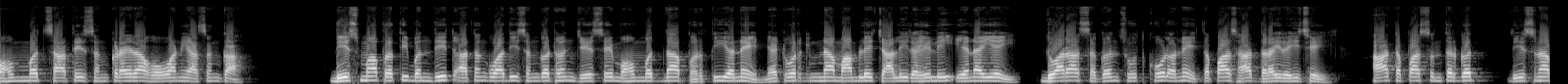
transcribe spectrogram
મોહમ્મદ સાથે સંકળાયેલા હોવાની આશંકા. દેશમાં પ્રતિબંધિત આતંકવાદી સંગઠન જૈશે મોહમ્મદના ભરતી અને નેટવર્કિંગના મામલે ચાલી રહેલી એનઆઈએ દ્વારા સઘન શોધખોળ અને તપાસ હાથ ધરાઈ રહી છે. આ તપાસ અંતર્ગત દેશના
